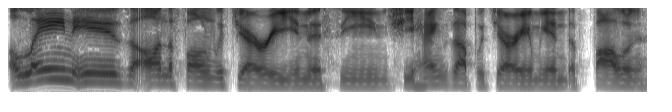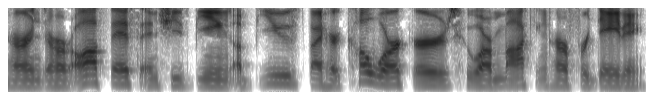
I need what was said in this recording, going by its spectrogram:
Elaine is on the phone with Jerry in this scene. She hangs up with Jerry, and we end up following her into her office, and she's being abused by her coworkers who are mocking her for dating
